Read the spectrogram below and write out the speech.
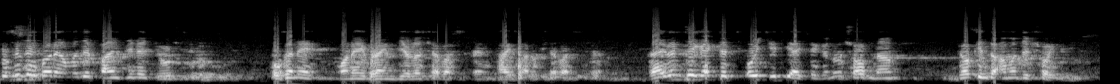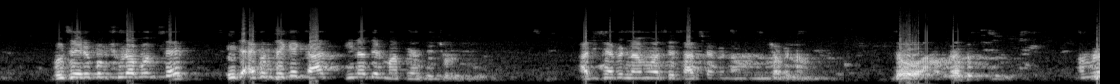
কিছুদিন পরে আমাদের পাঁচ দিনের জোর ছিল। ওখানে মনে ইব্রাহিম জিওলা সাহেব আসছিলেন ভাই ফারুক সাহেব আসছিলেন রাইভেন থেকে একটা ওই চিঠি এসে গেল সব নাম কিন্তু আমাদের সই নেই। বলছে, এরকম সুরা বলছে, এটা এখন থেকে কাজ ইনাদের মাথায় হাতে চলবে আজি সাহেবের নামও আছে, সাদ সাহেবের নাম সবের নাম তো আমরা তো আমরা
